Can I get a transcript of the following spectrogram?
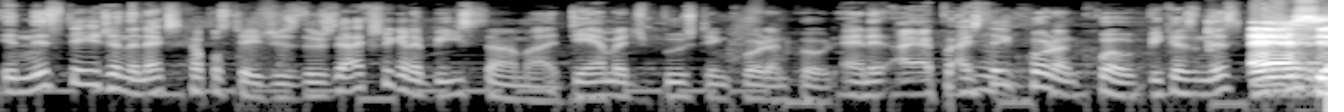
in this stage and the next couple stages, there's actually going to be some uh, damage boosting, quote unquote. And it, I, I, say quote unquote because in this. É, se,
